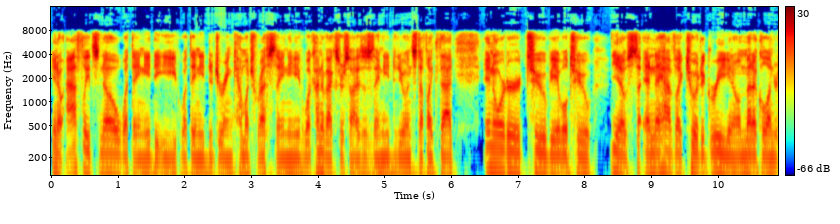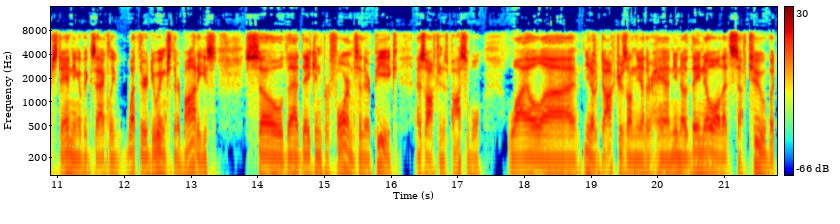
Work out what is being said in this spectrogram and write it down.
You know, athletes know what they need to eat, what they need to drink, how much rest they need, what kind of exercises they need to do, and stuff like that, in order to be able to, you know, and they have like to a degree, you know, a medical understanding of exactly what they're doing to their bodies, so that they can perform to their peak as often as possible. While, uh, you know, doctors on the other hand, you know, they know all that stuff too, but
